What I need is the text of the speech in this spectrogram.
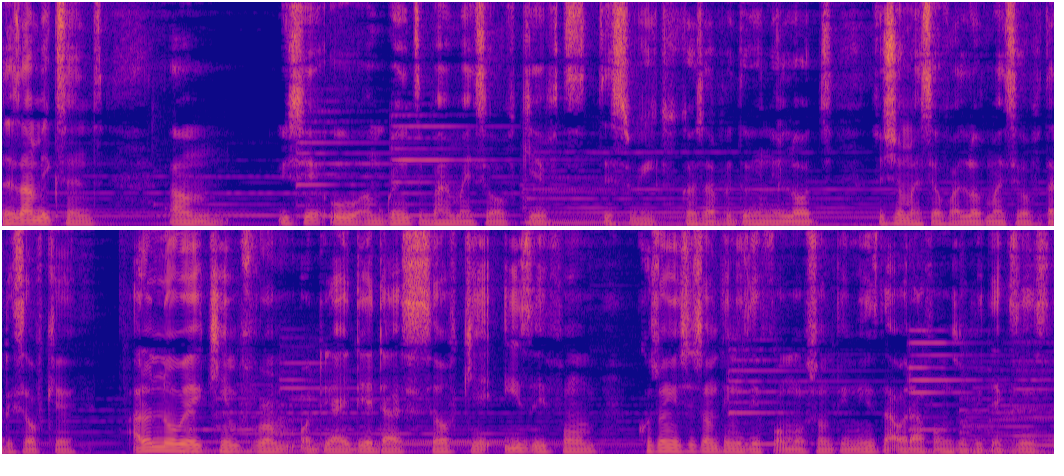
Does that make sense? Um, you say, "Oh, I'm going to buy myself gifts this week because I've been doing a lot to show myself I love myself." That is self-care. I don't know where it came from or the idea that self-care is a form. Because when you say something is a form of something, means that other forms of it exist.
